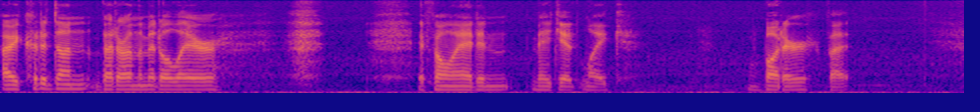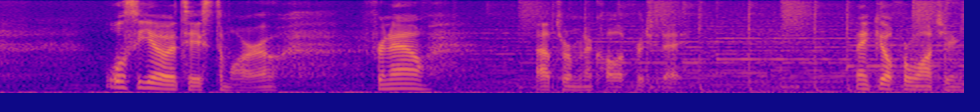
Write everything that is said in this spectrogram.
I could have done better on the middle layer. If only I didn't make it like butter, but we'll see how it tastes tomorrow. For now, that's where I'm going to call it for today. Thank you all for watching.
